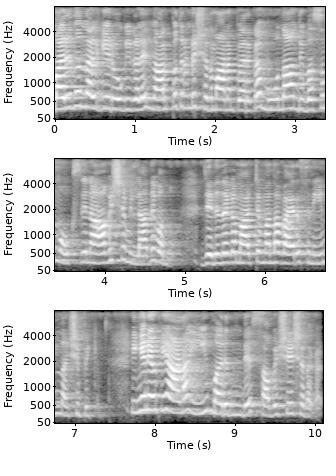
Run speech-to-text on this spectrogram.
മരുന്ന് നൽകിയ രോഗികളിൽ നാൽപ്പത്തിരണ്ട് ശതമാനം പേർക്ക് മൂന്നാം ദിവസം ഓക്സിജൻ ആവശ്യമില്ലാതെ വന്നു. ജനിതക മാറ്റം വന്ന വൈറസിനെയും നശിപ്പിക്കും. ഇങ്ങനെയൊക്കെയാണ് ഈ മരുന്നിന്റെ സവിശേഷതകൾ.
